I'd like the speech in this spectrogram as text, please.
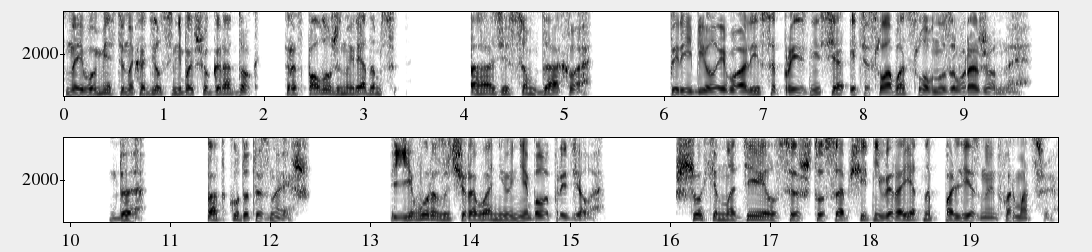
На его месте находился небольшой городок, расположенный рядом с оазисом Дахла. Перебила его Алиса, произнеся эти слова, словно завороженная. «Да. Откуда ты знаешь?» Его разочарованию не было предела. Шохин надеялся, что сообщит невероятно полезную информацию,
